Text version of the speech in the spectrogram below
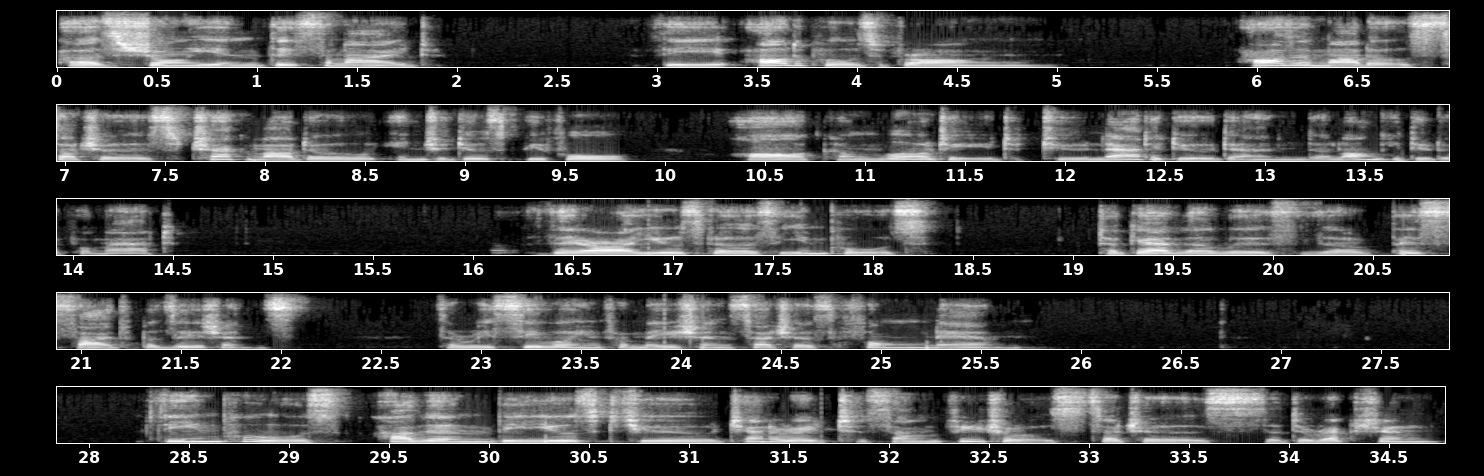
As shown in this slide, the outputs from other models, such as track model introduced before, are converted to latitude and longitude format. They are used as inputs together with the base site positions, the receiver information such as phone name, the inputs are then be used to generate some features such as the direction,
